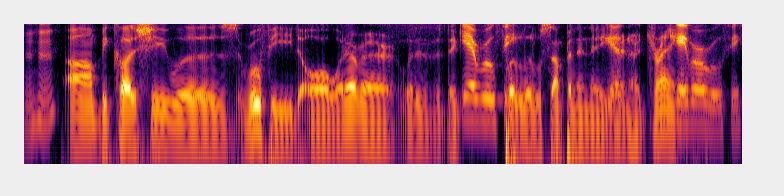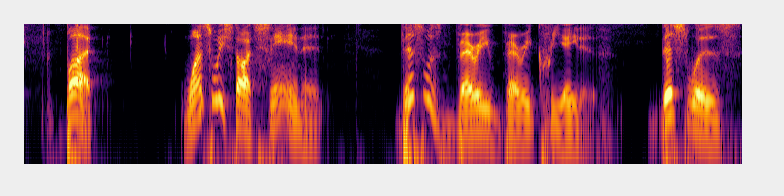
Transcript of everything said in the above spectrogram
incident um, because she was roofied or whatever. What is it? They Yeah, roofied. put a little something in, there Yeah. in her drink. Gave her a roofie. But once we start seeing it, this was very, very creative. This was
